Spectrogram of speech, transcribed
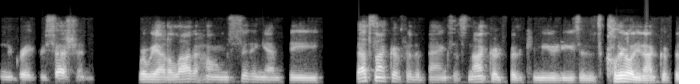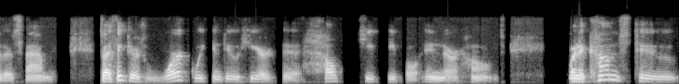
in the Great Recession, where we had a lot of homes sitting empty. That's not good for the banks. It's not good for the communities, and it's clearly not good for those families. So I think there's work we can do here to help keep people in their homes. When it comes to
